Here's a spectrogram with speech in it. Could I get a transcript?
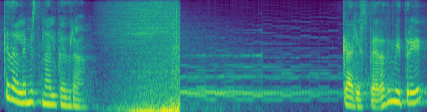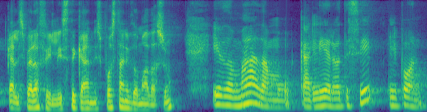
και τα λέμε στην άλλη πλευρά. Καλησπέρα Δημήτρη. Καλησπέρα φίλη, τι κάνεις, πώς ήταν η εβδομάδα σου; Η εβδομάδα μου, καλή ερώτηση. Λοιπόν,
